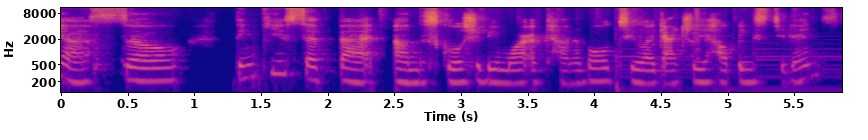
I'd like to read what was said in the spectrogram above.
Yeah, so I think you said that um, the school should be more accountable to like actually helping students.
